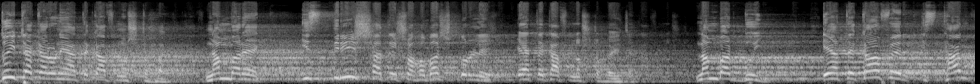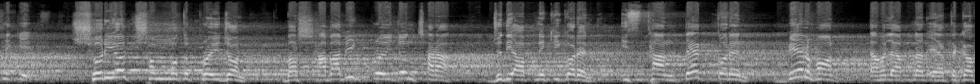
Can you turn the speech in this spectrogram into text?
দুইটা কারণে এতেকাফ নষ্ট হয়। নাম্বার এক স্ত্রীর সাথে সহবাস করলে এতেকাফ নষ্ট হয়ে যায়। নাম্বার দুই এতেকাফের স্থান থেকে শরীয়ত সম্মত প্রয়োজন বা স্বাভাবিক প্রয়োজন ছাড়া যদি আপনি কি করেন স্থান ত্যাগ করেন বের হন তাহলে আপনার এতেকাফ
